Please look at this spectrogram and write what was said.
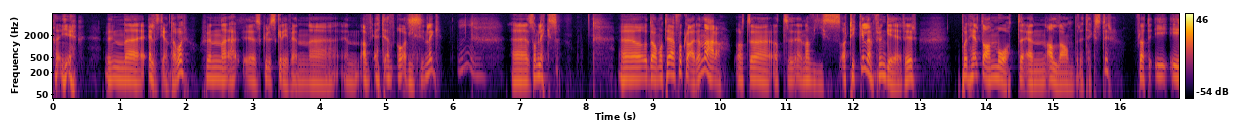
hun uh, eldstejenta vår, hun uh, skulle skrive en, uh, en, et avisinnlegg mm. som lekse. og da måtte jeg forklare henne her, at, at en avisartikkel den fungerer på en helt annen måte enn alle andre tekster. For at i, i,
